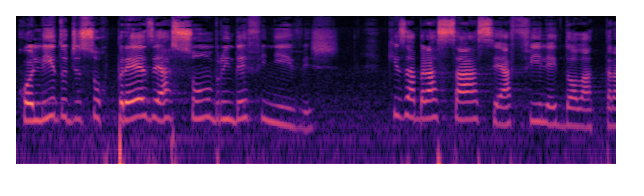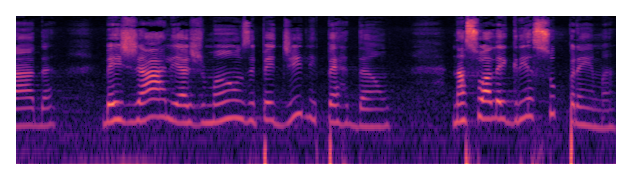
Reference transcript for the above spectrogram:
Colhido de surpresa e assombro indefiníveis, quis abraçar-se à filha idolatrada, beijar-lhe as mãos e pedir-lhe perdão, na sua alegria suprema.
